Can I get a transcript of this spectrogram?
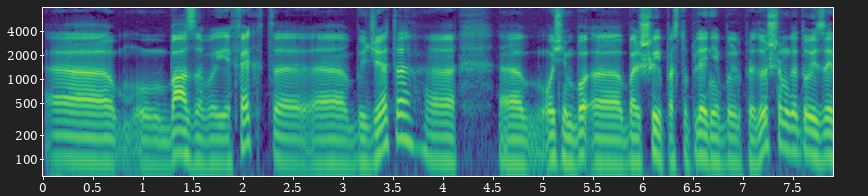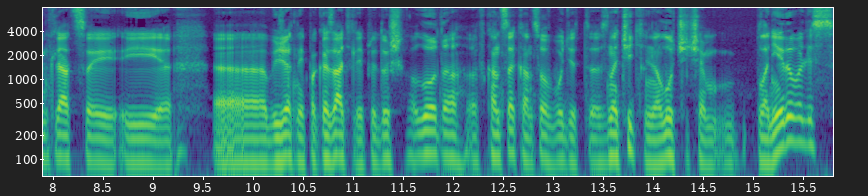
базовый эффект э, бюджета. Э, очень большие поступления были в предыдущем году из-за инфляции, и бюджетные показатели предыдущего года в конце концов будет значительно лучше, чем планировались.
